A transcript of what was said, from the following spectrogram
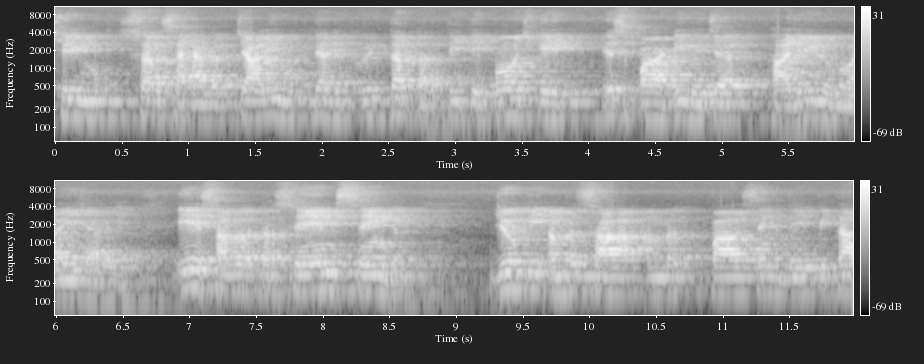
ਸ੍ਰੀ ਮੁਕਤਸਰ ਸਾਹਿਬ 40 ਮੁਕਤਿਆਂ ਦੀ ਪਵਿੱਤਰ ਧਰਤੀ ਤੇ ਪਹੁੰਚ ਕੇ ਇਸ ਪਾਰਟੀ ਵਿੱਚ ਹਾਜ਼ਰੀ ਲਗਵਾਈ ਜਾਵੇ। ਇਹ ਸਭ ਤਰਸੇਮ ਸਿੰਘ ਜੋ ਕਿ ਅੰਮ੍ਰਿਤਸਰ ਅੰਮ੍ਰਿਤਪਾਲ ਸਿੰਘ ਦੇ ਪਿਤਾ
